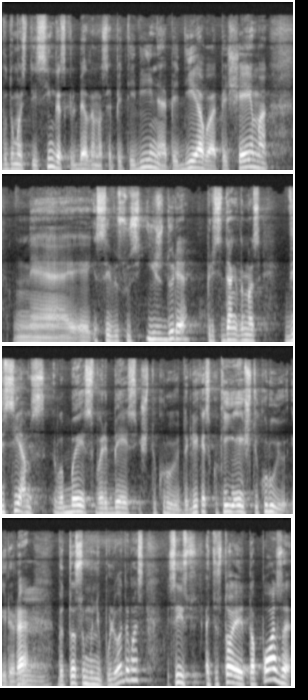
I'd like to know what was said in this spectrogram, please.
būdamas teisingas, kalbėdamas apie tėvynę, apie Dievą, apie šeimą, e, jisai visus išdurė, prisidengdamas visiems labai svarbiais iš tikrųjų dalykais, kokie jie iš tikrųjų ir yra, mm. bet to sumanipuliuodamas, jisai atsistoja į tą pozą,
